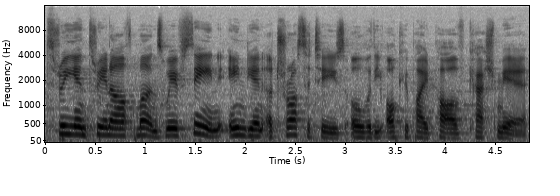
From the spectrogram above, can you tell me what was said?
three and three and a half months, we've seen Indian atrocities over the occupied part of Kashmir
